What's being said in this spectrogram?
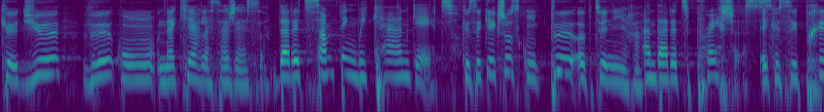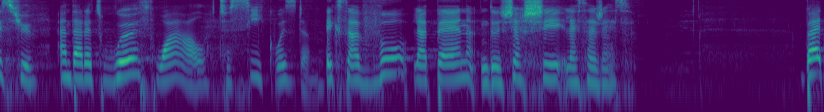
que Dieu veut qu'on acquiert la sagesse, that it's something we can get, que c'est quelque chose qu'on peut obtenir and that it's precious, et que c'est précieux and that it's worthwhile to seek wisdom. et que ça vaut la peine de chercher la sagesse. But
